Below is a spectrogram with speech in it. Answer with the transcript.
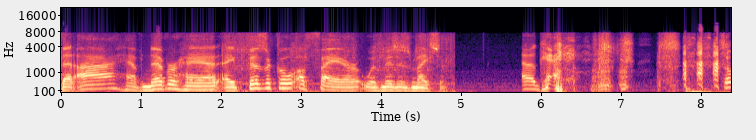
that I have never had a physical affair with Mrs. Mason. Okay. so,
